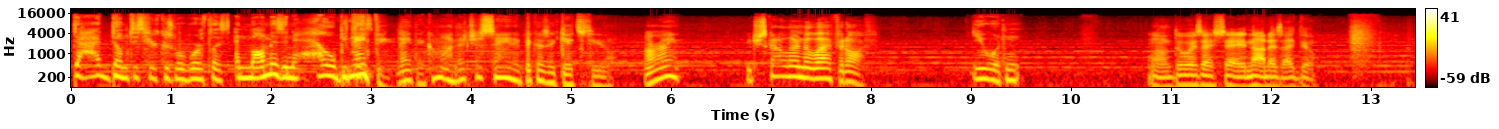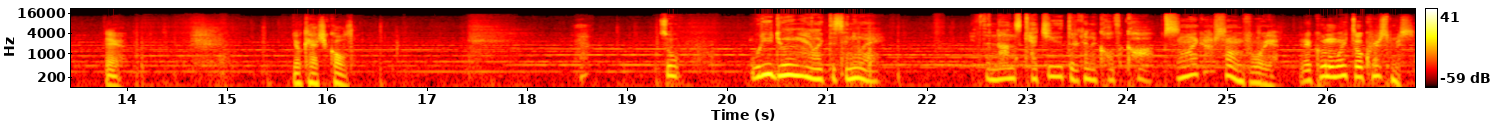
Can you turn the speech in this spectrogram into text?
dad dumped us here because we're worthless and mom is in hell because. Nathan, Nathan, come on. They're just saying it because it gets to you. All right? You just gotta learn to laugh it off. You wouldn't. Well, do as I say, not as I do. Here. You'll catch a cold. So, what are you doing here like this anyway? If the nuns catch you, they're gonna call the cops. Well, I got something for you. And I couldn't wait till Christmas.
